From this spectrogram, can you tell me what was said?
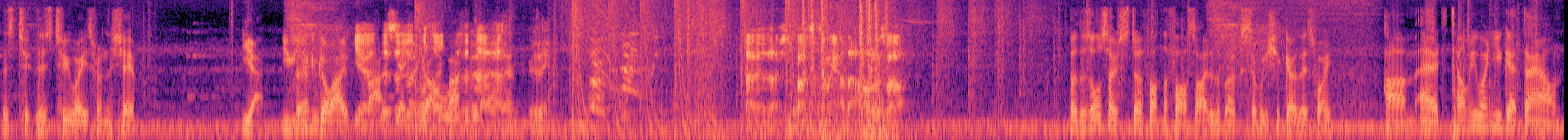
There's two. There's two ways from the ship. Yeah, you, you can go out Yeah, back. there's a yeah, little can go out hole over there. of really. Oh, there's actually bugs coming out of that hole as well. But there's also stuff on the far side of the book, so we should go this way. Um, Ed, tell me when you get down.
